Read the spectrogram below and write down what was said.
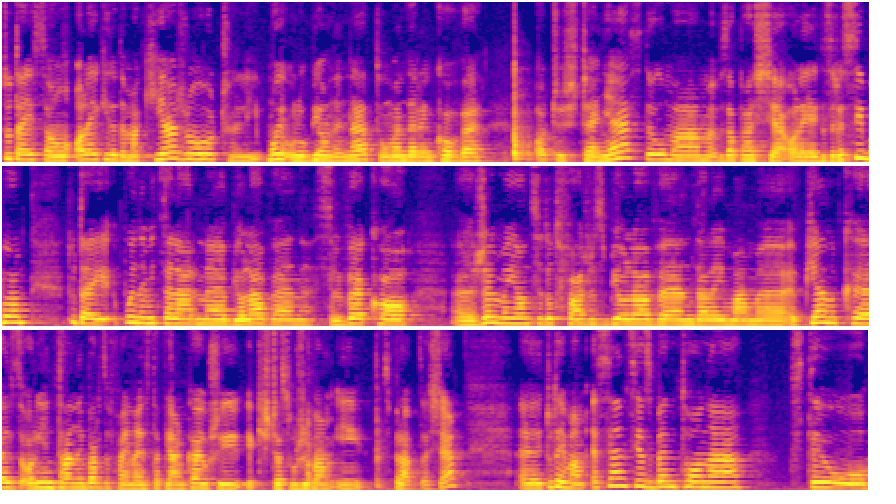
Tutaj są olejki do demakijażu, czyli mój ulubiony Natu mandarynkowe oczyszczenie. Z tyłu mam w zapasie olejek z Resibo. Tutaj płyny micelarne, Biolaven, Sylveco, e, żel myjący do twarzy z Biolaven. Dalej mamy piankę z Orientany. Bardzo fajna jest ta pianka, już jej jakiś czas używam i sprawdza się. E, Tutaj mam esencję z Bentona. Z tyłu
